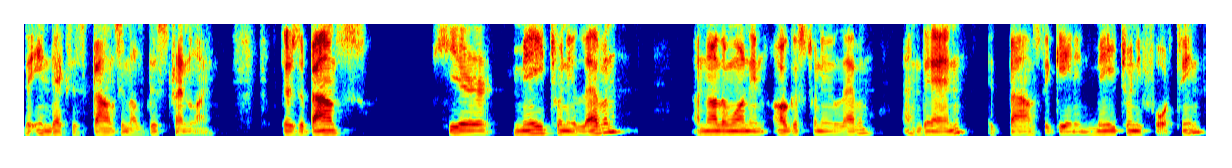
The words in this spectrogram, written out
the index is bouncing off this trend line. There's a bounce here, May 2011, another one in August 2011, and then it bounced again in May 2014.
